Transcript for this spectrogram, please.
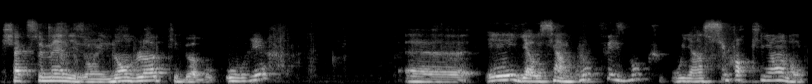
Chaque semaine, ils ont une enveloppe qu'ils doivent ouvrir. Euh, et il y a aussi un groupe Facebook où il y a un support client. Donc,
